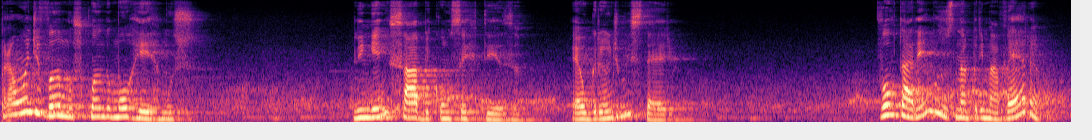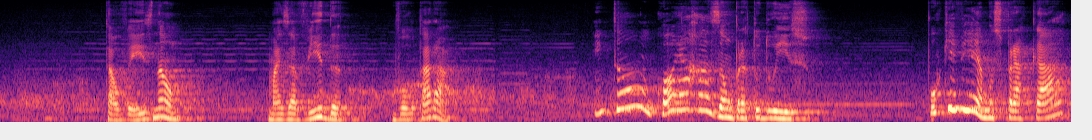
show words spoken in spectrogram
Para onde vamos quando morrermos? Ninguém sabe com certeza. É o grande mistério. Voltaremos na primavera? Talvez não, mas a vida voltará. Então, qual é a razão para tudo isso? Por que viemos para cá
